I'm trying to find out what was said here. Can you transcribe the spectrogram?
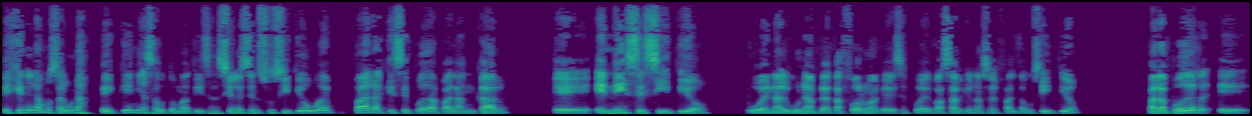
le generamos algunas pequeñas automatizaciones en su sitio web para que se pueda apalancar eh, en ese sitio o en alguna plataforma que a veces puede pasar que no hace falta un sitio, para poder eh,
